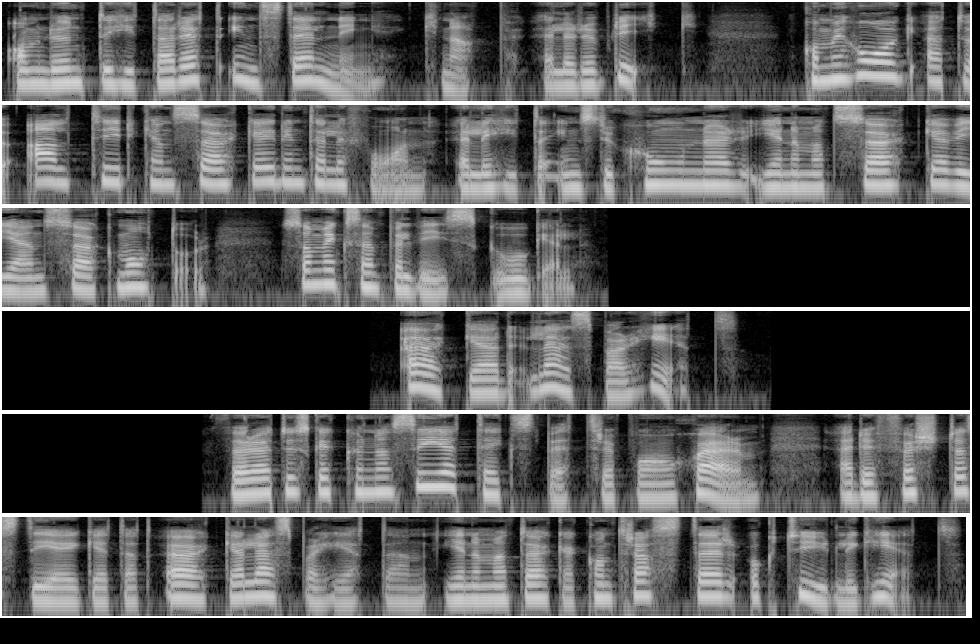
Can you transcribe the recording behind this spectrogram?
Om du inte hittar rätt inställning, knapp eller rubrik, kom ihåg att du alltid kan söka i din telefon eller hitta instruktioner genom att söka via en sökmotor, som exempelvis Google. Ökad läsbarhet för att du ska kunna se text bättre på en skärm är det första steget att öka läsbarheten genom att öka kontraster och tydlighet.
